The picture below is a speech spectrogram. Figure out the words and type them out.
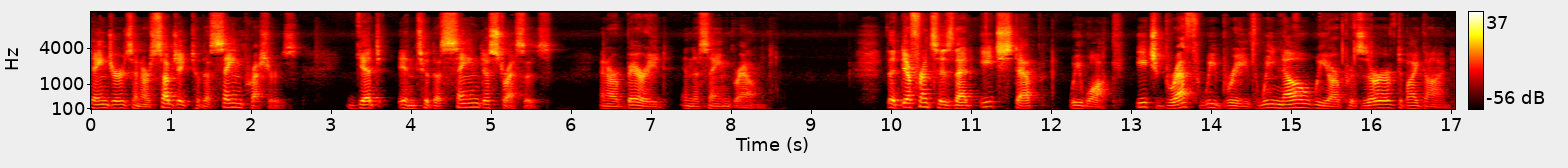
dangers, and are subject to the same pressures, get into the same distresses, and are buried in the same ground. The difference is that each step we walk each breath we breathe, we know we are preserved by God.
